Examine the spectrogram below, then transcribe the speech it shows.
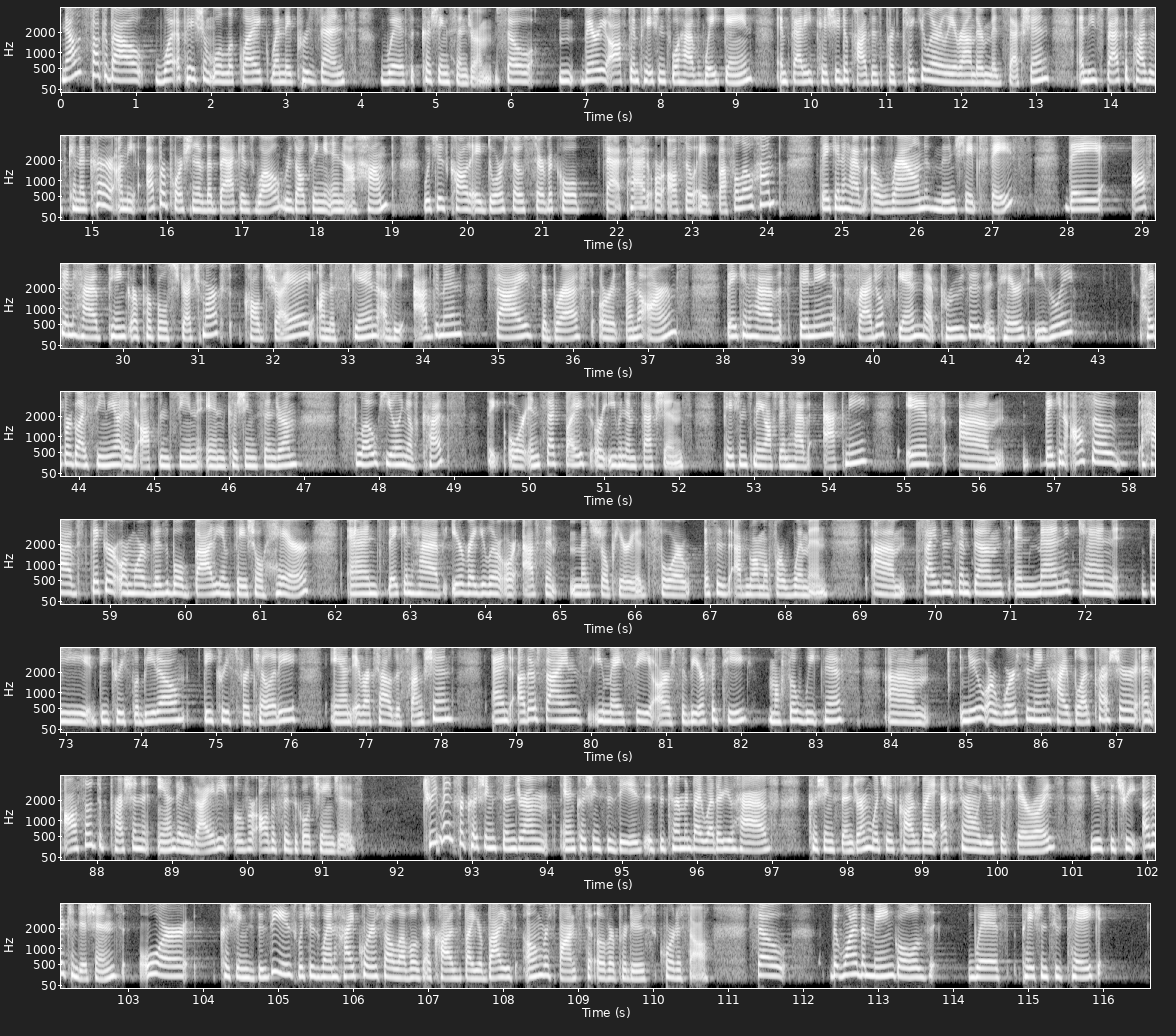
Now let's talk about what a patient will look like when they present with Cushing syndrome. So very often patients will have weight gain and fatty tissue deposits, particularly around their midsection. And these fat deposits can occur on the upper portion of the back as well, resulting in a hump, which is called a dorsocervical fat pad or also a buffalo hump. They can have a round moon shaped face. They often have pink or purple stretch marks called striae on the skin of the abdomen, thighs, the breast, or and the arms. They can have thinning, fragile skin that bruises and tears easily. Hyperglycemia is often seen in Cushing syndrome. Slow healing of cuts or insect bites or even infections. Patients may often have acne. If um, they can also have thicker or more visible body and facial hair, and they can have irregular or absent menstrual periods. For this is abnormal for women. Um, signs and symptoms in men can be decreased libido, decreased fertility, and erectile dysfunction. And other signs you may see are severe fatigue, muscle weakness. Um, new or worsening high blood pressure, and also depression and anxiety over all the physical changes. Treatment for Cushing's syndrome and Cushing's disease is determined by whether you have Cushing's syndrome, which is caused by external use of steroids used to treat other conditions, or Cushing's disease, which is when high cortisol levels are caused by your body's own response to overproduce cortisol. So, the one of the main goals with patients who take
